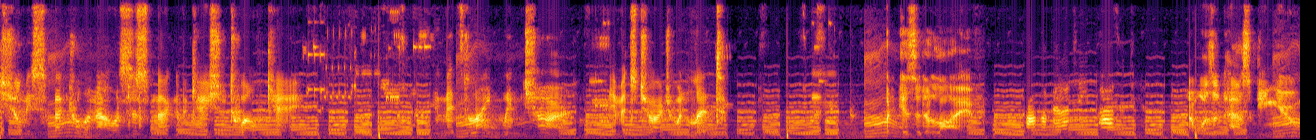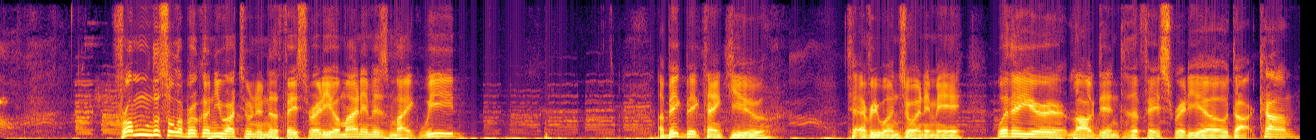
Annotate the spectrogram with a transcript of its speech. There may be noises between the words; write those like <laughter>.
Show me spectral analysis magnification 12K. Emits light when charged. Emits charge when lit. But is it alive? Probability positive. I wasn't asking you. From the Solar Brooklyn, you are tuned into the Face Radio. My name is Mike Weed. A big, big thank you to everyone joining me, whether you're logged into thefaceradio.com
